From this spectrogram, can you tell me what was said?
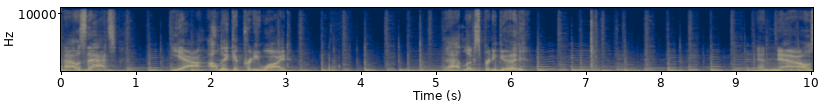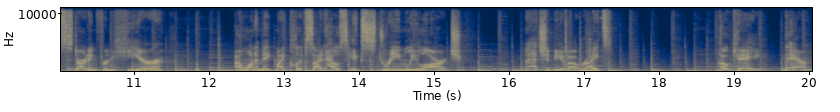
How's that? Yeah, I'll make it pretty wide. That looks pretty good. And now, starting from here, I want to make my cliffside house extremely large. That should be about right. Okay, there.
